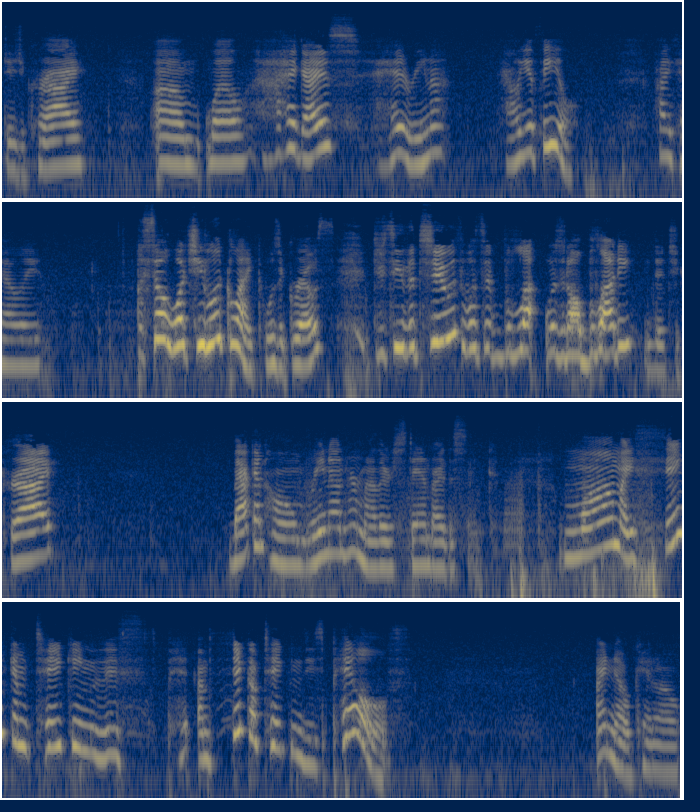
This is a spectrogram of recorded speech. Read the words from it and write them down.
Did you cry? Um, well, hi guys. Hey Raina. How you feel? Hi Kelly. So, what she look like? Was it gross? Did you see the tooth? Was it blo- was it all bloody? Did she cry? Back at home, Raina and her mother stand by the sink. Mom, I think I'm taking this. I'm think of taking these pills. I know, kiddo,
